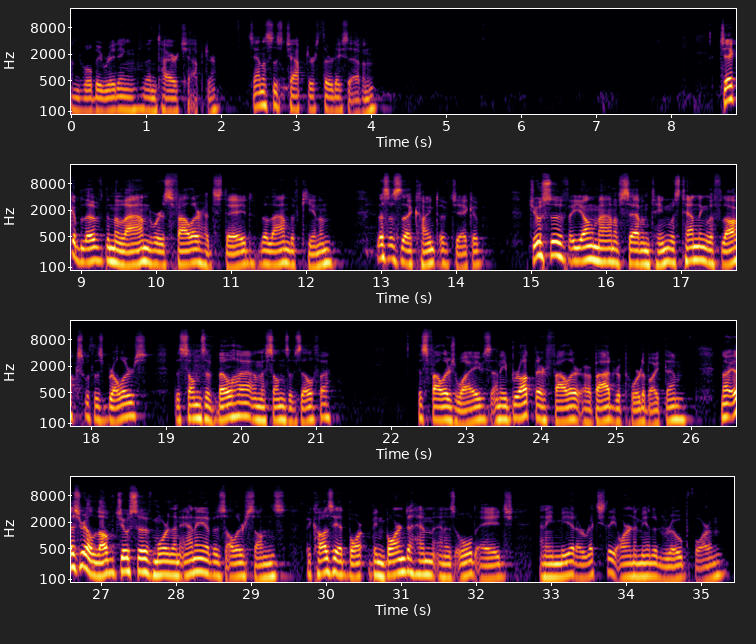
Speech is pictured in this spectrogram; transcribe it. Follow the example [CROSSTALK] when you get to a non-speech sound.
and we'll be reading the entire chapter. Genesis chapter 37. Jacob lived in the land where his father had stayed, the land of Canaan. This is the account of Jacob. Joseph, a young man of seventeen, was tending the flocks with his brothers, the sons of Bilhah and the sons of Zilpah, his father's wives, and he brought their father a bad report about them. Now Israel loved Joseph more than any of his other sons, because he had been born to him in his old age, and he made a richly ornamented robe for him.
